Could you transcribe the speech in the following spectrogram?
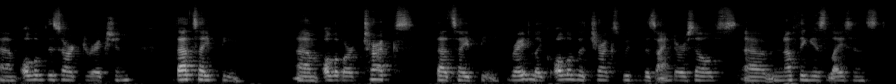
Um, all of this art direction that's ip um, all of our tracks that's ip right? Like all of the tracks we've designed ourselves uh, nothing is licensed.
